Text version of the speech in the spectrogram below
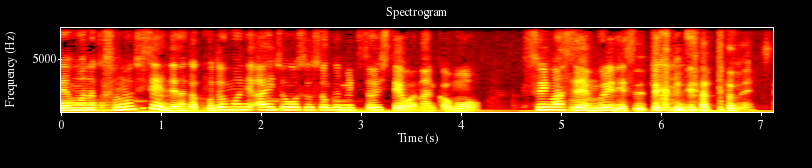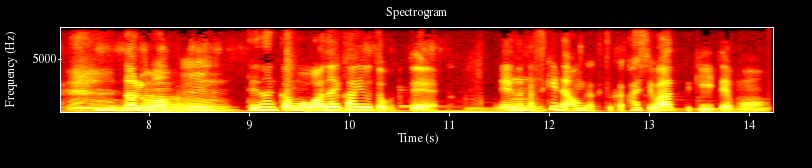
でもなんかその時点でなんか子供に愛情を注ぐ道としてはなんかもうすいません、うん。無理ですって感じだったのね。うん。なるわ。でなんかもう話題変えようと思って。でうんなん。か好きな音楽とか歌詞は？って聞いても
